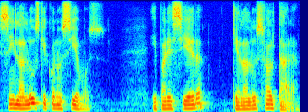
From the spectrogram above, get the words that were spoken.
sem a luz que conhecíamos e pareciera que a luz faltara.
